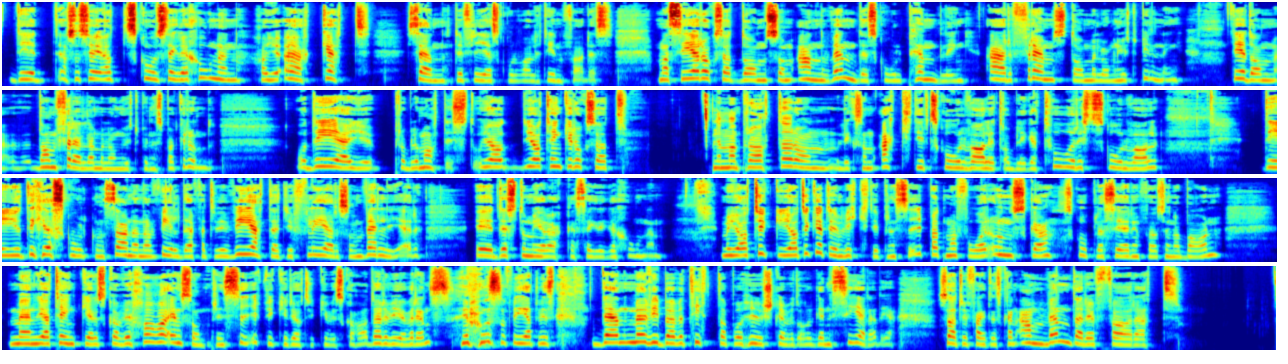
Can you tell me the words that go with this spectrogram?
det, alltså, att skolsegregationen har ju ökat sen det fria skolvalet infördes. Man ser också att de som använder skolpendling är främst de med lång utbildning. Det är de, de föräldrar med lång utbildningsbakgrund. Och det är ju problematiskt. Och jag, jag tänker också att när man pratar om liksom aktivt skolval, ett obligatoriskt skolval, det är ju det skolkoncernerna vill därför att vi vet att ju fler som väljer, eh, desto mer ökar segregationen. Men jag tycker, jag tycker att det är en viktig princip att man får önska skolplacering för sina barn. Men jag tänker, ska vi ha en sån princip, vilket jag tycker vi ska ha, där är vi överens, jag och Sofie, att vi, den, men vi behöver titta på hur ska vi då organisera det, så att vi faktiskt kan använda det för att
